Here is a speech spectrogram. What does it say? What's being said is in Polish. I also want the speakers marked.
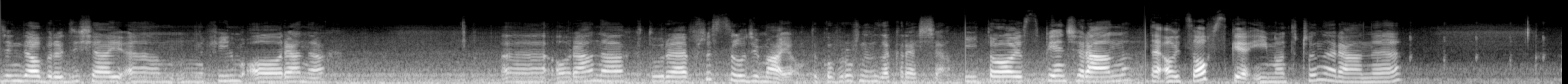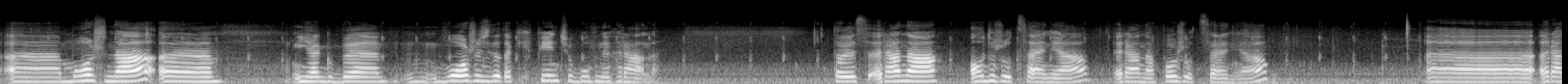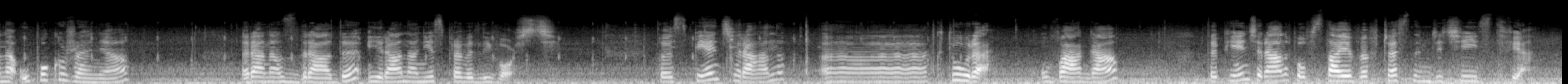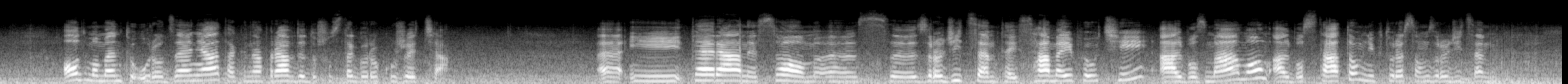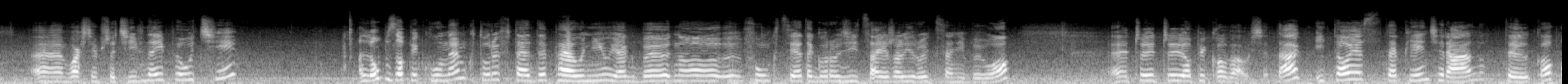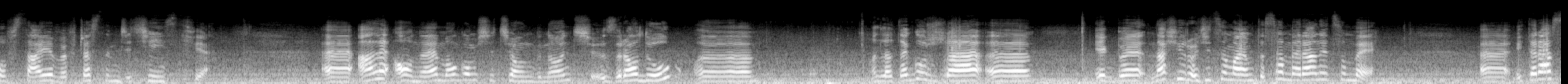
Speaker 1: Dzień dobry. Dzisiaj film o ranach. E, o ranach, które wszyscy ludzie mają, tylko w różnym zakresie. I to jest pięć ran. Te ojcowskie i matczyne rany e, można e, jakby mm, włożyć do takich pięciu głównych ran. To jest rana odrzucenia, rana porzucenia, rana upokorzenia, rana zdrady i rana niesprawiedliwości. To jest pięć ran, e, które, uwaga, te pięć ran powstaje we wczesnym dzieciństwie. Od momentu urodzenia, tak naprawdę do szóstego roku życia. E, I te rany są e, z, z rodzicem tej samej płci, albo z mamą, albo z tatą. Niektóre są z rodzicem e, właśnie przeciwnej płci, lub z opiekunem, który wtedy pełnił jakby no, funkcję tego rodzica, jeżeli rodzica nie było, czy, czy opiekował się, tak? I to jest te pięć ran tylko powstaje we wczesnym dzieciństwie. E, ale one mogą się ciągnąć z rodu, e, dlatego że e, jakby nasi rodzice mają te same rany co my. I teraz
